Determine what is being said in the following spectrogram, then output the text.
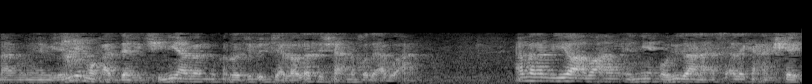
مرحوم همیری مقدم چینی اول می‌کنه راجع به جلالت شأن خود ابو امر اولا یا ابا امر انی اولید ان اسئله که انشی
